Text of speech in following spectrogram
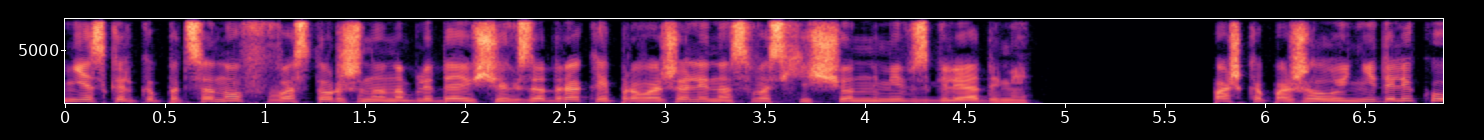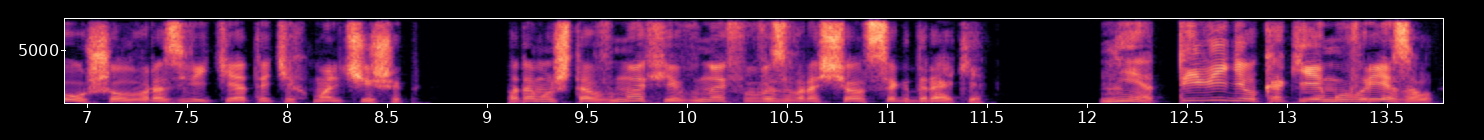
Несколько пацанов, восторженно наблюдающих за дракой, провожали нас восхищенными взглядами. Пашка, пожалуй, недалеко ушел в развитии от этих мальчишек, потому что вновь и вновь возвращался к драке. «Нет, ты видел, как я ему врезал?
